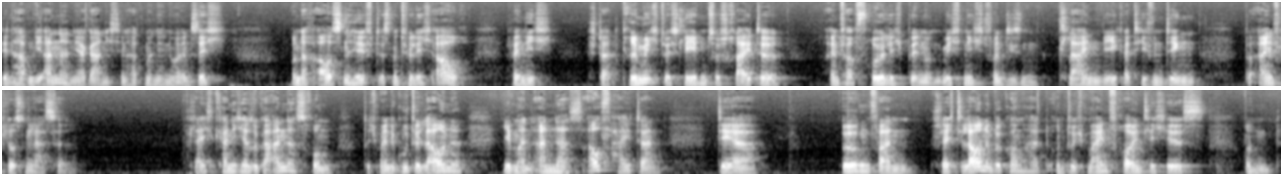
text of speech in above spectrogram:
den haben die anderen ja gar nicht, den hat man ja nur in sich. Und nach außen hilft es natürlich auch, wenn ich statt grimmig durchs Leben zu schreite, einfach fröhlich bin und mich nicht von diesen kleinen negativen Dingen beeinflussen lasse. Vielleicht kann ich ja sogar andersrum durch meine gute Laune jemand anders aufheitern, der irgendwann schlechte Laune bekommen hat und durch mein freundliches und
